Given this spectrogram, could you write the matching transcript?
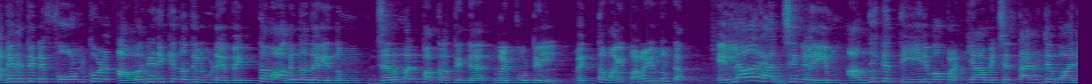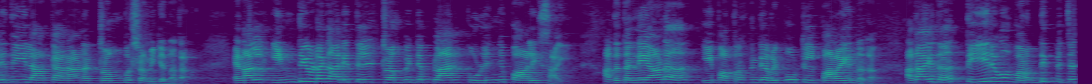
അദ്ദേഹത്തിന്റെ ഫോൺ കോൾ അവഗണിക്കുന്നതിലൂടെ വ്യക്തമാകുന്നത് എന്നും ജർമ്മൻ പത്രത്തിന്റെ റിപ്പോർട്ടിൽ വ്യക്തമായി പറയുന്നുണ്ട്. എല്ലാ രാജ്യങ്ങളെയും അധിക തീരുവ പ്രഖ്യാപിച്ച് തന്റെ വരുതിയിലാക്കാനാണ് ട്രംപ് ശ്രമിക്കുന്നത്. എന്നാൽ ഇന്ത്യയുടെ കാര്യത്തിൽ ട്രംപിന്റെ പ്ലാൻ പൊളിഞ്ഞു പാളീസായി. അത് തന്നെയാണ് ഈ പത്രത്തിന്റെ റിപ്പോർട്ടിൽ പറയുന്നത്. അതായത് തീരുവ വർദ്ധിപ്പിച്ച്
